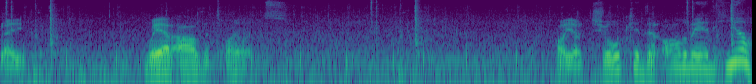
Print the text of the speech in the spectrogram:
Right. Where are the toilets? Oh, you're joking. They're all the way in here.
